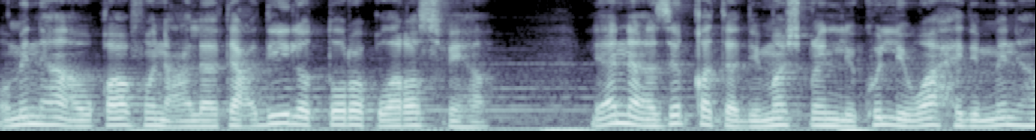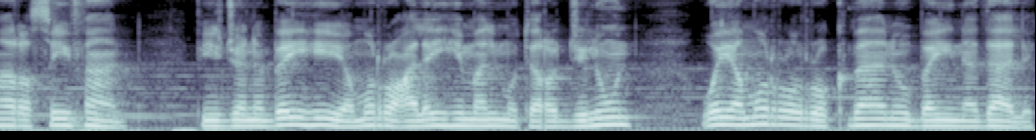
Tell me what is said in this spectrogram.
ومنها أوقاف على تعديل الطرق ورصفها. لأن أزقة دمشق لكل واحد منها رصيفان. في جنبيه يمر عليهما المترجلون ويمر الركبان بين ذلك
